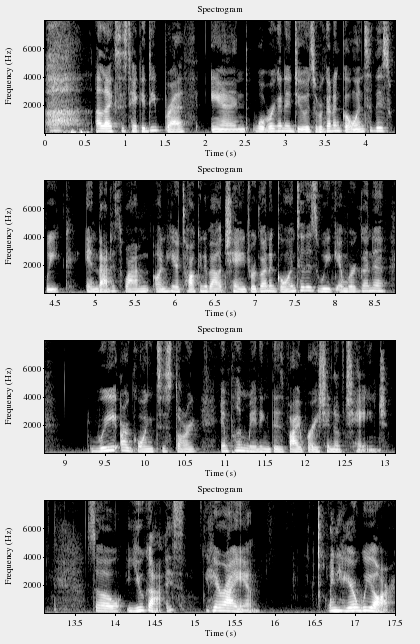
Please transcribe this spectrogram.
Alexis, take a deep breath. And what we're going to do is we're going to go into this week. And that is why I'm on here talking about change. We're going to go into this week and we're going to, we are going to start implementing this vibration of change. So, you guys, here I am. And here we are.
